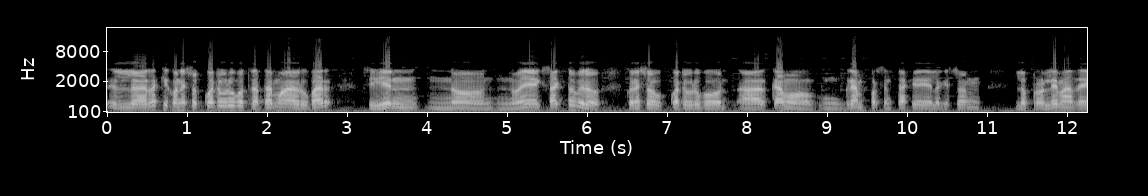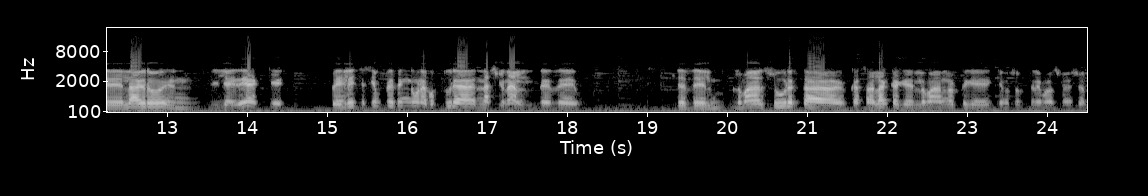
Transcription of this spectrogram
La verdad es que con esos cuatro grupos tratamos de agrupar, si bien no, no es exacto, pero con esos cuatro grupos abarcamos un gran porcentaje de lo que son los problemas del agro. En, y la idea es que Leche siempre tenga una postura nacional, desde desde lo más al sur hasta Casablanca, que es lo más al norte que, nosotros tenemos en subvención,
